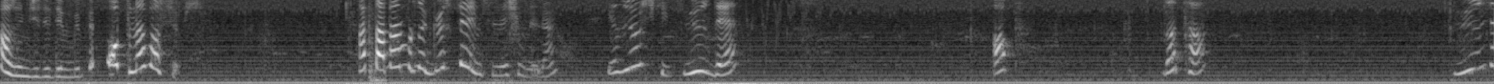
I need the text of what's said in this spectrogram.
az önce dediğim gibi open'a basıyoruz. Hatta ben burada göstereyim size şimdiden. Yazıyoruz ki yüzde up data yüzde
